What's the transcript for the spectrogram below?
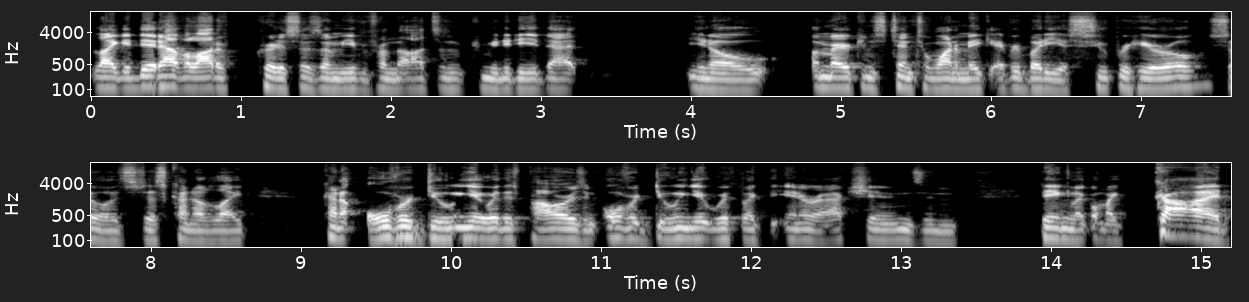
Like it did have a lot of criticism, even from the autism community, that you know Americans tend to want to make everybody a superhero. So it's just kind of like kind of overdoing it with his powers and overdoing it with like the interactions and being like, oh my God,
